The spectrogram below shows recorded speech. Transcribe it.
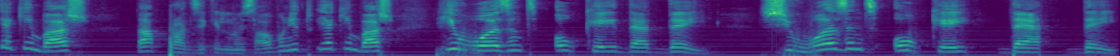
E aqui embaixo, tá? Para dizer que ele não estava bonito. E aqui embaixo, he wasn't okay that day. She wasn't okay that day.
